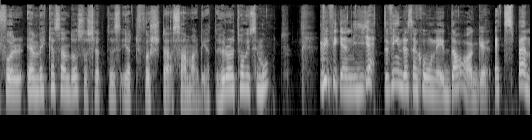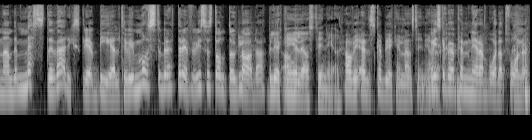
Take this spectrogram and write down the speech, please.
För en vecka sedan då så släpptes ert första samarbete. Hur har det tagits emot? Vi fick en jättefin recension idag. Ett spännande mästerverk skrev BLT. Vi måste berätta det för vi är så stolta och glada. Blekinge ja. Läns Tidningar. Ja, vi älskar Blekinge Läns Tidningar. Vi ska börja prenumerera båda två nu.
